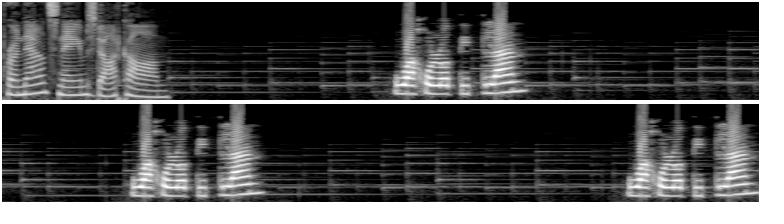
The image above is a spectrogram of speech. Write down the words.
pronouncenames.com. Guajolotitlán, Guajolotitlán, Guajolotitlán.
